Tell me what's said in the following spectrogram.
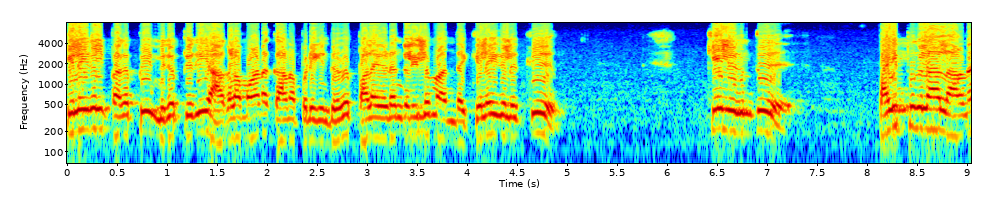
கிளைகள் பரப்பி மிகப்பெரிய அகலமான காணப்படுகின்றது. பல இடங்களிலும் அந்த கிளைகளுக்கு கீழிருந்து பைப்புகளால் ஆன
